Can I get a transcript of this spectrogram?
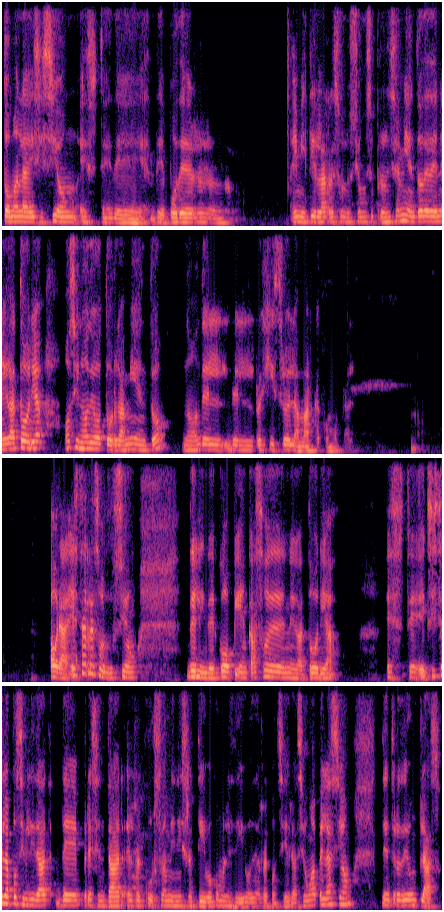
toman la decisión este, de, poder emitir la resolución y su pronunciamiento de denegatoria o si no de otorgamiento ¿no? del, registro de la marca como tal. Ahora, esta resolución del INDECOPI en caso de denegatoria, este, existe la posibilidad de presentar el recurso administrativo, como les digo, de reconsideración o apelación dentro de un plazo.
